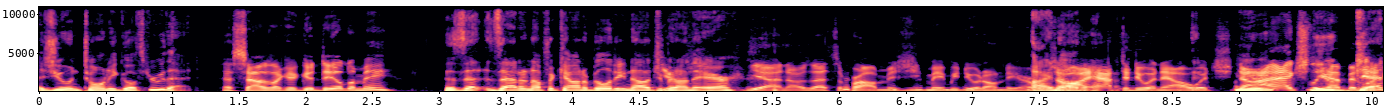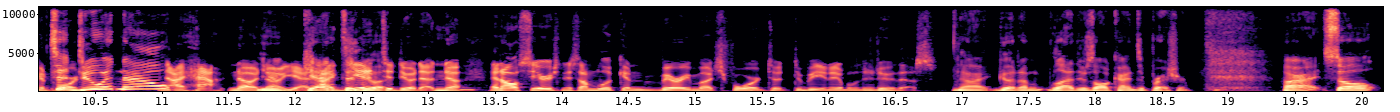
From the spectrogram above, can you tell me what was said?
as you and Tony go through that. That sounds like a good deal to me. Is that is that enough accountability now that you've yes. been on the air? Yeah, no, that's the problem. Is you made me do it on the air, I know. so I have to do it now. Which no, you, I actually have been get looking to do it now. I have no, no, yeah, I get do to do it. Now. No, in all seriousness, I'm looking very much forward to, to being able to do this. All right, good. I'm glad there's all kinds of pressure. All right, so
